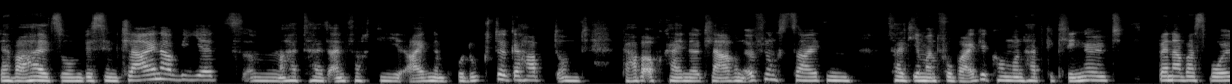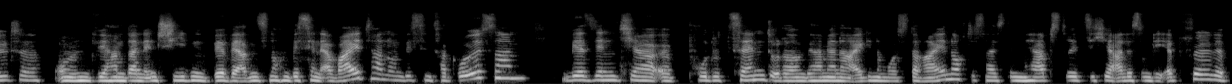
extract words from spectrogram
Der war halt so ein bisschen kleiner wie jetzt, ähm, hat halt einfach die eigenen Produkte gehabt und gab auch keine klaren Öffnungszeiten. Ist halt jemand vorbeigekommen und hat geklingelt wenn er was wollte. Und wir haben dann entschieden, wir werden es noch ein bisschen erweitern und ein bisschen vergrößern. Wir sind ja äh, Produzent oder wir haben ja eine eigene Musterei noch. Das heißt, im Herbst dreht sich hier alles um die Äpfel. Wir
